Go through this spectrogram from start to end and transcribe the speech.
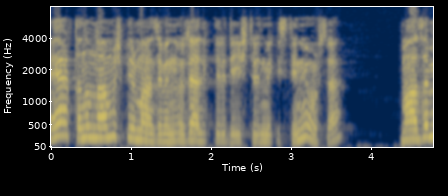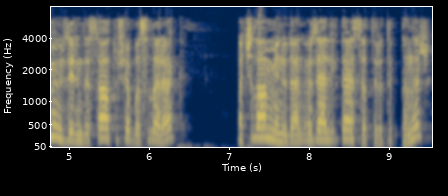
Eğer tanımlanmış bir malzemenin özellikleri değiştirilmek isteniyorsa, malzeme üzerinde sağ tuşa basılarak açılan menüden özellikler satırı tıklanır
